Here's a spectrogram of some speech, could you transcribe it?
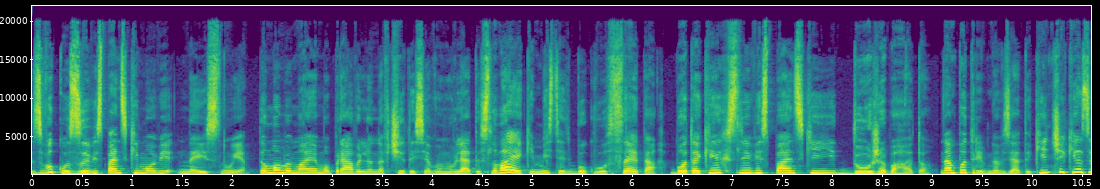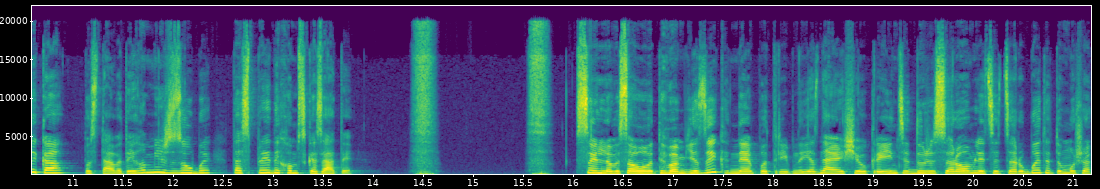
Звуку з в іспанській мові не існує. Тому ми маємо правильно навчитися вимовляти слова, які містять букву сета, бо таких слів в іспанській дуже багато. Нам потрібно взяти кінчик язика, поставити його між зуби та з придихом сказати Сильно висовувати вам язик не потрібно. Я знаю, що українці дуже соромляться це робити, тому що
